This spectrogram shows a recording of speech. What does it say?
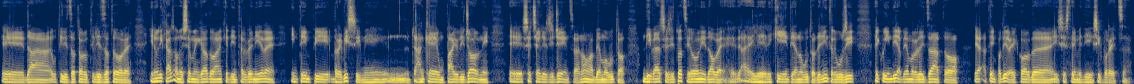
eh, da utilizzatore a utilizzatore. In ogni caso noi siamo in grado anche di intervenire in tempi brevissimi, anche un paio di giorni eh, se c'è l'esigenza. No? Abbiamo avuto diverse situazioni dove eh, i clienti hanno avuto degli intrusi e quindi abbiamo realizzato eh, a tempo di record eh, i sistemi di sicurezza.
